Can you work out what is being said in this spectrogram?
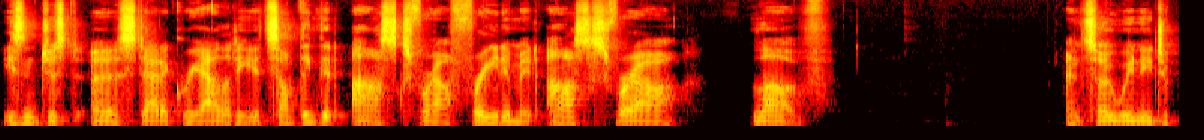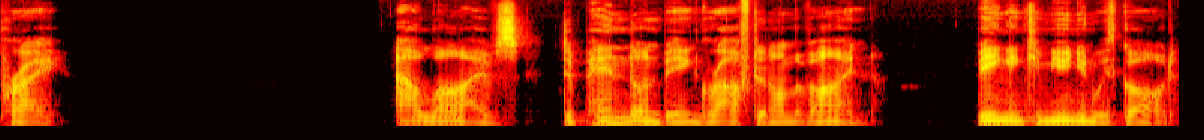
isn't just a static reality, it's something that asks for our freedom, it asks for our love. And so we need to pray. Our lives depend on being grafted on the vine, being in communion with God.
